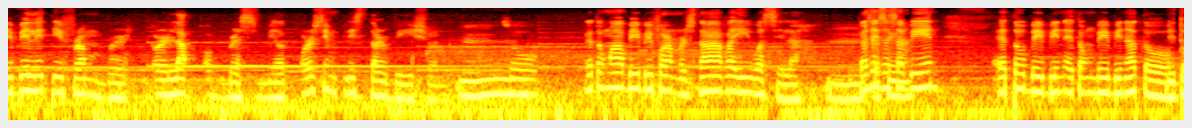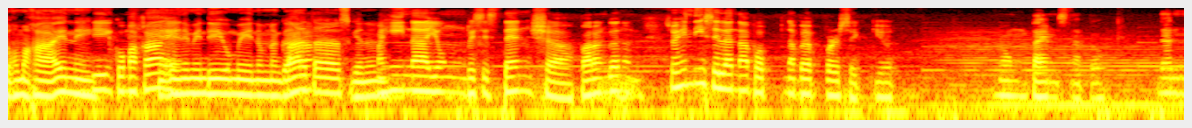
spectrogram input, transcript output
debility from birth or lack of breast milk or simply starvation. Mm, so itong mga baby farmers nakakaiwas sila. Mm, kasi, nga, sasabihin eto baby na itong baby na to. Dito kumakain eh. hindi kumakain. Enemy hindi umiinom ng gatas, ganun. mahina yung resistensya. Parang ganun. So hindi sila na na persecute nung times na to. Then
